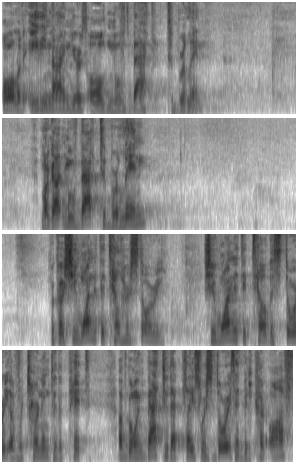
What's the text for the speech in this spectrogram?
all of 89 years old, moved back to Berlin. Margot moved back to Berlin because she wanted to tell her story She wanted to tell the story of returning to the pit, of going back to that place where stories had been cut off,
